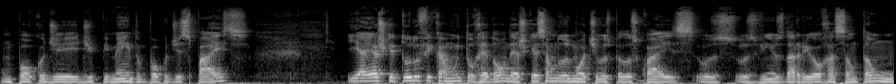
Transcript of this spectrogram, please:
um pouco de, de pimenta, um pouco de spice. E aí acho que tudo fica muito redondo, e acho que esse é um dos motivos pelos quais os, os vinhos da Rioja são tão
